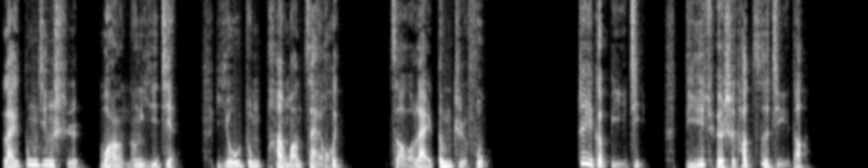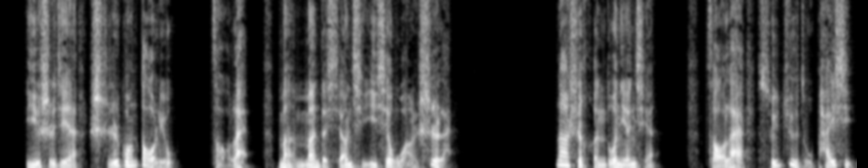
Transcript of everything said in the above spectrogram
来东京时望能一见，由衷盼望再会。”早赖登志夫。这个笔记的确是他自己的。一时间，时光倒流，早赖。慢慢的想起一些往事来。那是很多年前，早赖随剧组拍戏，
